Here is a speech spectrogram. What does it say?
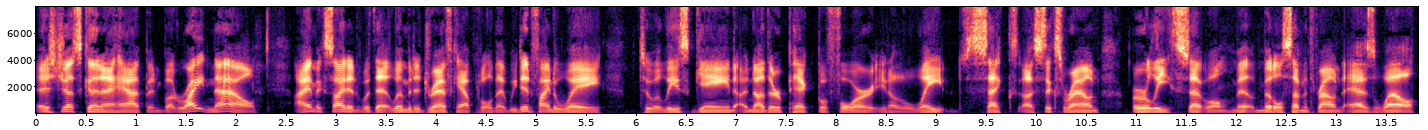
It's just going to happen. But right now, I am excited with that limited draft capital that we did find a way to at least gain another pick before, you know, the late sex, uh, sixth round, early, se- well, mi- middle seventh round as well.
